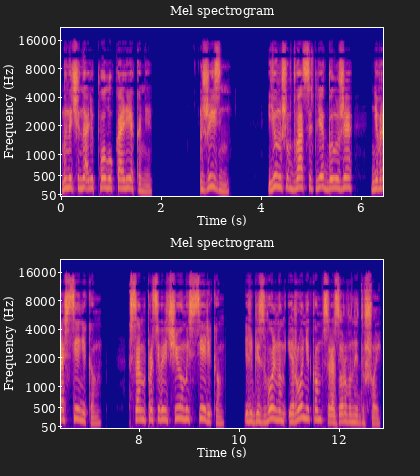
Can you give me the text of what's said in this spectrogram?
мы начинали полукалеками. Жизнь. Юноша в 20 лет был уже неврастенником, самым противоречивым истериком или безвольным ироником с разорванной душой.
